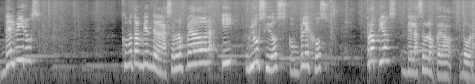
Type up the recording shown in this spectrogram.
del virus como también de la célula hospedadora y glúcidos complejos propios de la célula hospedadora.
